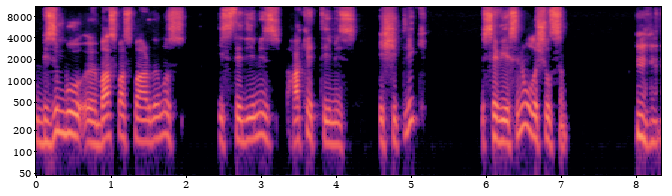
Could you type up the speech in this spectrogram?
bizim bu e, bas bas bağırdığımız, istediğimiz, hak ettiğimiz eşitlik seviyesine ulaşılsın. Hı hı.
